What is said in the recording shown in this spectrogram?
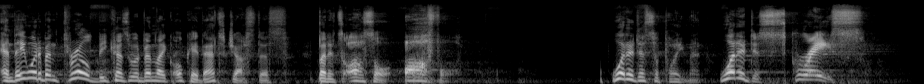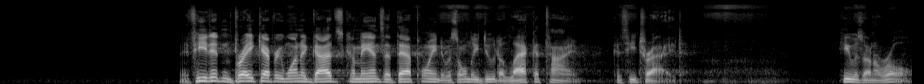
And they would have been thrilled because it would have been like, okay, that's justice, but it's also awful. What a disappointment. What a disgrace. If he didn't break every one of God's commands at that point, it was only due to lack of time because he tried. He was on a roll.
